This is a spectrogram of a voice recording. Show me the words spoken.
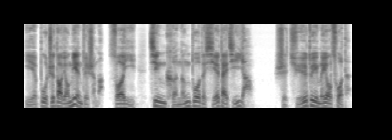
也不知道要面对什么，所以尽可能多的携带给养是绝对没有错的。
